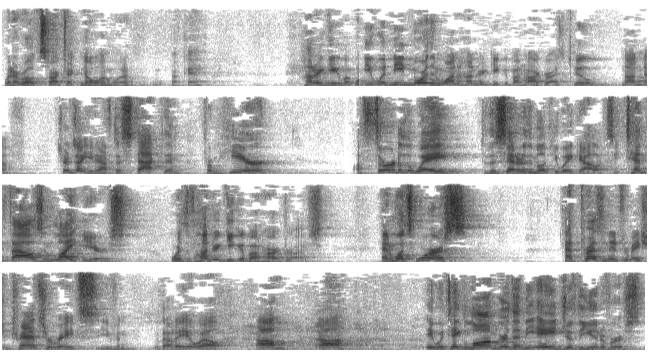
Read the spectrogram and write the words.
When I wrote Star Trek, no one would have. Okay. 100 gigabyte, you would need more than 100 gigabyte hard drives. Two, not enough. Turns out you'd have to stack them from here a third of the way to the center of the Milky Way galaxy. 10,000 light years worth of 100 gigabyte hard drives. And what's worse, at present information transfer rates, even without AOL, um, uh, it would take longer than the age of the universe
